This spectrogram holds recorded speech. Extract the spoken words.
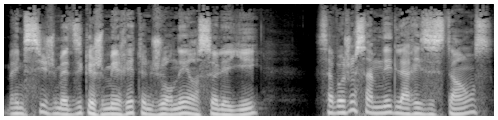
Même si je me dis que je mérite une journée ensoleillée, ça va juste amener de la résistance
